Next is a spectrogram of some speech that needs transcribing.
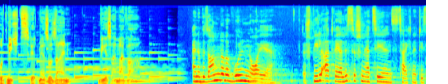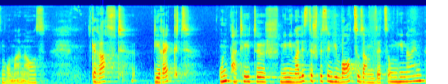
Und nichts wird mehr so sein, wie es einmal war. Eine besondere, wohl neue Spielart realistischen Erzählens zeichnet diesen Roman aus. Gerafft, direkt, unpathetisch, minimalistisch bis in die Wortzusammensetzungen hinein.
